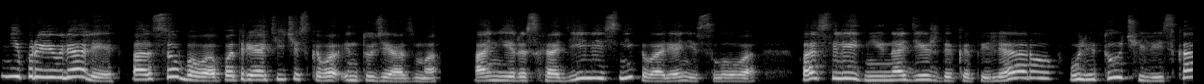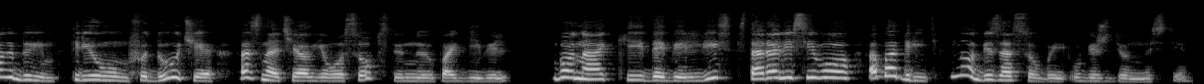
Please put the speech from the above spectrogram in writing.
не проявляли особого патриотического энтузиазма. Они расходились, не говоря ни слова. Последние надежды Капилляру улетучились, как дым. Триумф Дучи означал его собственную погибель. Бонакки и де Беллис старались его ободрить, но без особой убежденности.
